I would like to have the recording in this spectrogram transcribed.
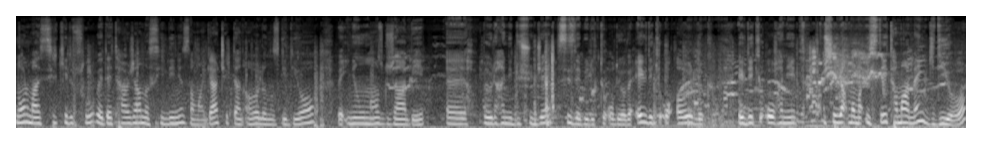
normal sirkeli su ve deterjanla sildiğiniz zaman gerçekten ağırlığınız gidiyor ve inanılmaz güzel bir e, böyle hani düşünce sizle birlikte oluyor ve evdeki o ağırlık, evdeki o hani bir şey yapmama isteği tamamen gidiyor.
